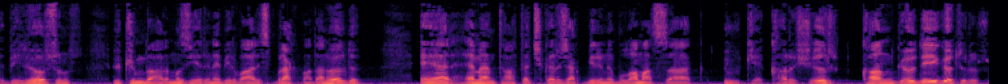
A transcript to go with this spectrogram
E, biliyorsunuz hükümdarımız yerine bir varis bırakmadan öldü. Eğer hemen tahta çıkaracak birini bulamazsak ülke karışır, kan gövdeyi götürür.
